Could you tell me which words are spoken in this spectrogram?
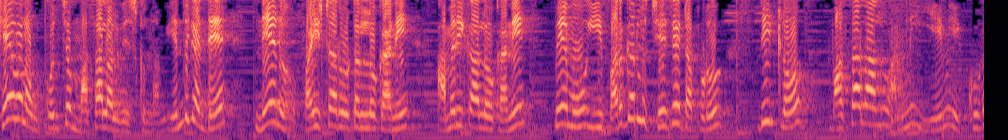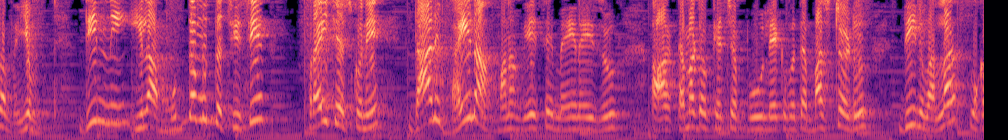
కేవలం కొంచెం మసాలాలు వేసుకుందాం. ఎందుకంటే నేను ఫైవ్ స్టార్ హోటల్లో కానీ అమెరికాలో కానీ మేము ఈ బర్గర్లు చేసేటప్పుడు దీంట్లో మసాలాలు అన్నీ ఏమీ ఎక్కువగా వేయం. దీన్ని ఇలా ముద్ద ముద్ద చేసి ఫ్రై చేసుకొని దానిపైన మనం వేసే మేనైజు ఆ టమాటో కెచప్ లేకపోతే మస్టర్డ్ దీనివల్ల ఒక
